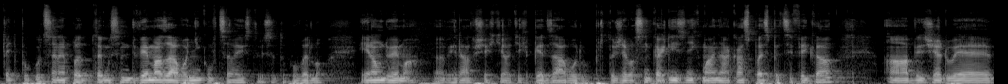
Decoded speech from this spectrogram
teď pokud se nepletu, tak myslím dvěma závodníkům v celé historii se to povedlo. Jenom dvěma vyhrát všech těch pět závodů, protože vlastně každý z nich má nějaká svoje specifika a vyžaduje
